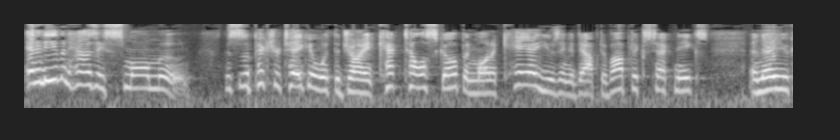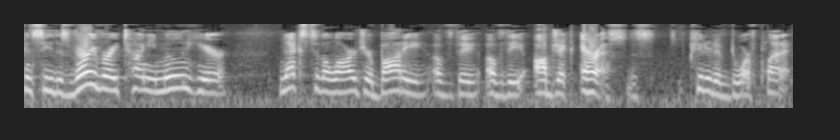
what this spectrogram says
and it even has a small moon. This is a picture taken with the giant Keck telescope in Mauna Kea using adaptive optics techniques, and there you can see this very, very tiny moon here next to the larger body of the, of the object Eris, this putative dwarf planet.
